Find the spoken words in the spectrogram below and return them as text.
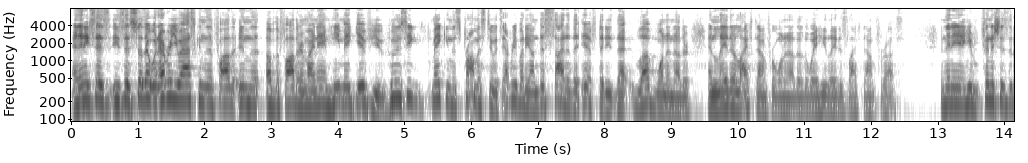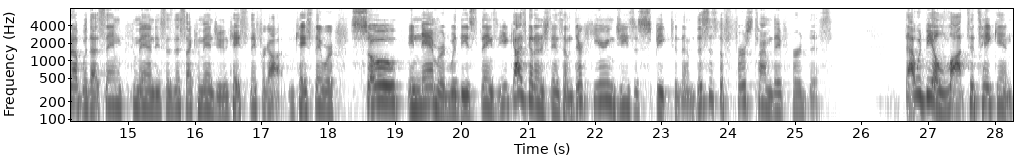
And then he says, he says, so that whatever you ask in the Father in the, of the Father in my name, he may give you. Who's he making this promise to? It's everybody on this side of the if that, he, that love one another and lay their life down for one another the way he laid his life down for us. And then he, he finishes it up with that same command. He says, This I command you, in case they forgot, in case they were so enamored with these things. You guys got to understand something. They're hearing Jesus speak to them. This is the first time they've heard this. That would be a lot to take in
